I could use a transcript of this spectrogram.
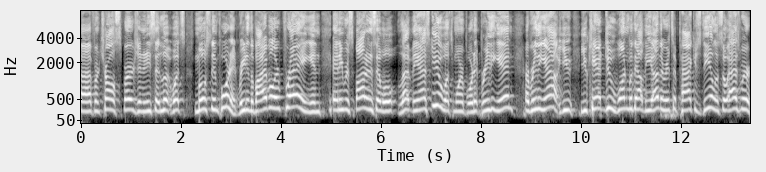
uh, from Charles Spurgeon, and he said, "Look, what's most important, reading the Bible or praying?" And and he responded and said, "Well, let me ask you, what's more important, breathing in or breathing out? You you can't do one without the other. It's a package deal. And so as we're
